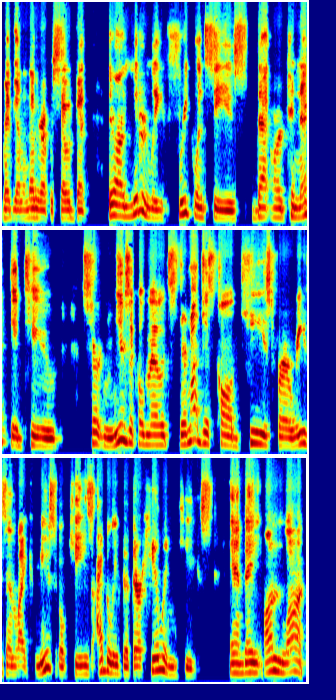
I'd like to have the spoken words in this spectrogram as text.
maybe on another episode, but there are literally frequencies that are connected to certain musical notes. They're not just called keys for a reason, like musical keys. I believe that they're healing keys and they unlock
